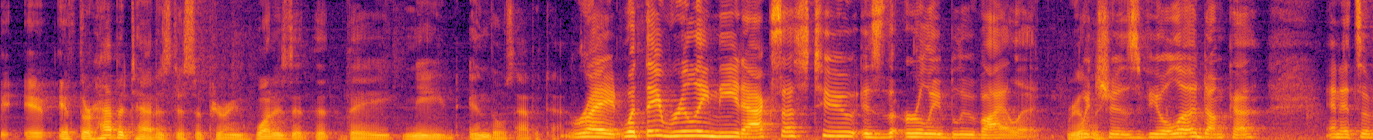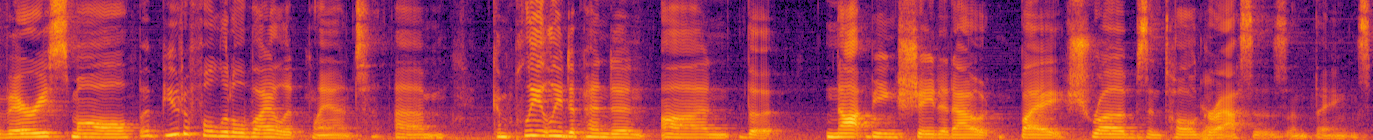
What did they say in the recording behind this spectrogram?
if, if their habitat is disappearing, what is it that they need in those habitats? Right. What they really need access to is the early blue violet, Really? which is Viola adunca, and it's a very small but beautiful little violet plant, um, completely dependent on the not being shaded out by shrubs and tall grasses and things.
